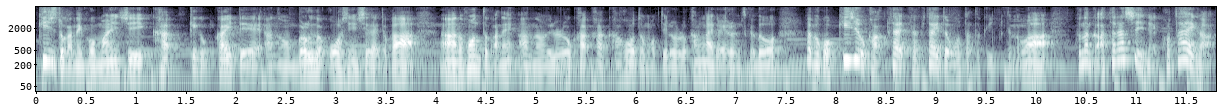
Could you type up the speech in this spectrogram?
記事とかねこう毎日か結構書いてあのブログとか更新してたりとかあの本とかねあのいろいろ書こうと思っていろいろ考えてはいるんですけどやっぱこう記事を書きたい書きたいと思った時っていうのはこうなんか新しいね答えが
